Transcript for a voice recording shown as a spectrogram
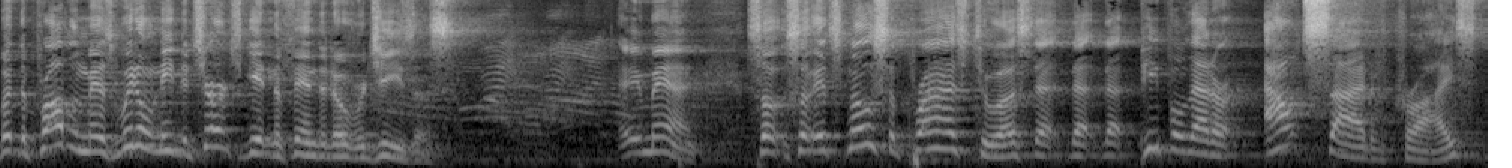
But the problem is, we don't need the church getting offended over Jesus. Amen. So, so it's no surprise to us that, that, that people that are outside of Christ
